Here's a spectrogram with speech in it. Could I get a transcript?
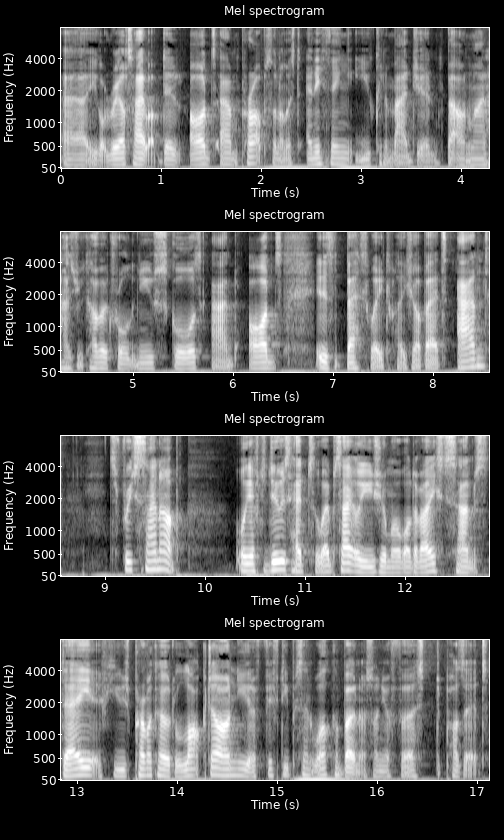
Uh, you got real time updated odds and props on almost anything you can imagine. Bet Online has you covered for all the news, scores, and odds. It is the best way to place your bets, and it's free to sign up. All you have to do is head to the website or use your mobile device to sign up today. If you use promo code LOCKED ON, you get a 50% welcome bonus on your first deposit.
